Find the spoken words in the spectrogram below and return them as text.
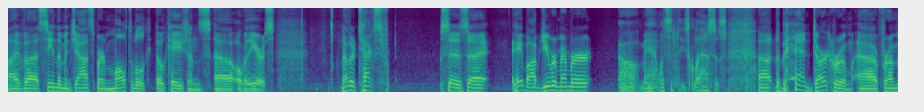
I've uh, seen them in Jasper on multiple occasions uh, over the years. Another text says, uh, Hey, Bob, do you remember Oh man, what's with these glasses? Uh, the band Darkroom uh, from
